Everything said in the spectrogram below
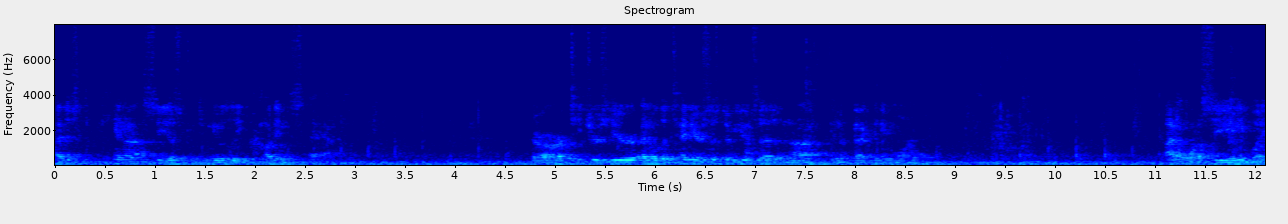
I just cannot see us continually cutting staff. There are teachers here, I know the tenure system you said is not in effect anymore. I don't wanna see anybody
